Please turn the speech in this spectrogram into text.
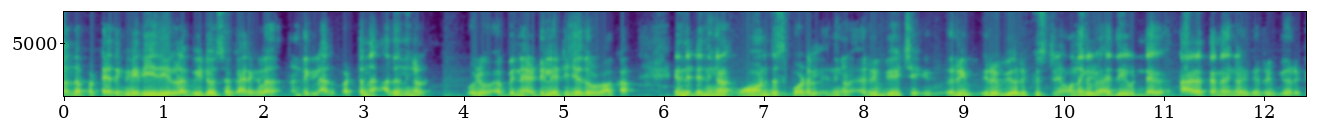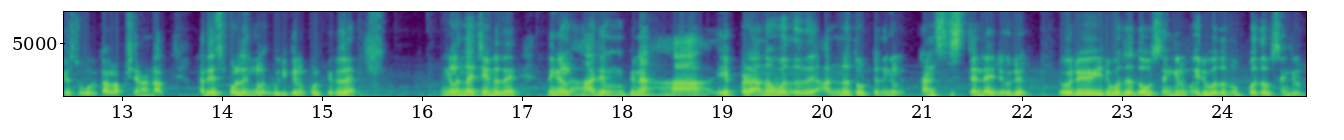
ബന്ധപ്പെട്ട ഏതെങ്കിലും രീതിയിലുള്ള വീഡിയോസോ കാര്യങ്ങളോ ഉണ്ടെങ്കിൽ അത് പെട്ടെന്ന് അത് നിങ്ങൾ ഒഴി പിന്നെ ഡിലേറ്റ് ചെയ്ത് ഒഴിവാക്കാം. എന്നിട്ട് നിങ്ങൾ ഓൺ ദ സ്പോട്ടിൽ നിങ്ങൾ റിവ്യൂ റിവ്യൂ റിക്വസ്റ്റിന് ഒന്നെങ്കിൽ ഇതിന്റെ താഴെ തന്നെ നിങ്ങൾക്ക് റിവ്യൂ റിക്വസ്റ്റ് കൊടുക്കാനുള്ള ഓപ്ഷൻ ഉണ്ടാവും അതേ സ്പോട്ടിൽ നിങ്ങൾ ഒരിക്കലും കൊടുക്കരുത്. നിങ്ങൾ എന്താ ചെയ്യേണ്ടത്? നിങ്ങൾ ആദ്യം പിന്നെ ആ എപ്പോഴാണോ വന്നത് അന്ന് തൊട്ട് നിങ്ങൾ കൺസിസ്റ്റന്റ് ആയിട്ട് ഒരു ഒരു ഇരുപത് ദിവസമെങ്കിലും ഇരുപത് മുപ്പത് ദിവസമെങ്കിലും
